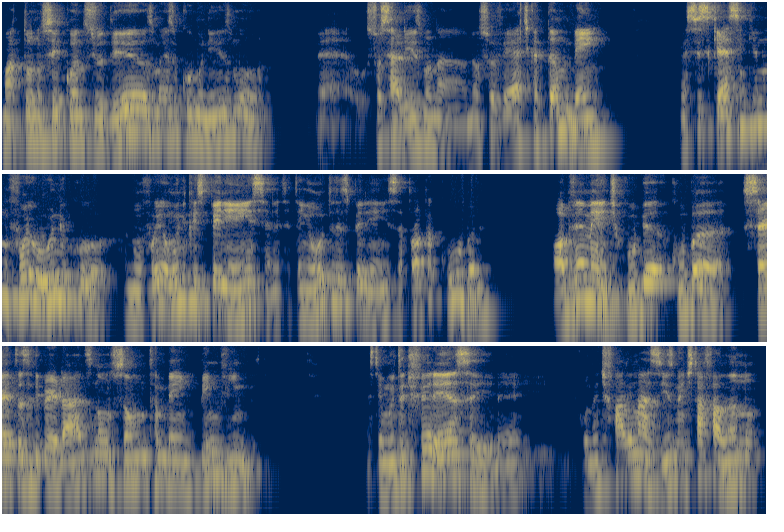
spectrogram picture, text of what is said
matou não sei quantos judeus, mas o comunismo, o socialismo na União Soviética também. Mas se esquecem que não foi o único, não foi a única experiência, né? Você tem outras experiências, a própria Cuba, né? Obviamente, Cuba, Cuba certas liberdades não são também bem-vindas, né? mas tem muita diferença aí, né? E quando a gente fala em nazismo, a gente está falando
